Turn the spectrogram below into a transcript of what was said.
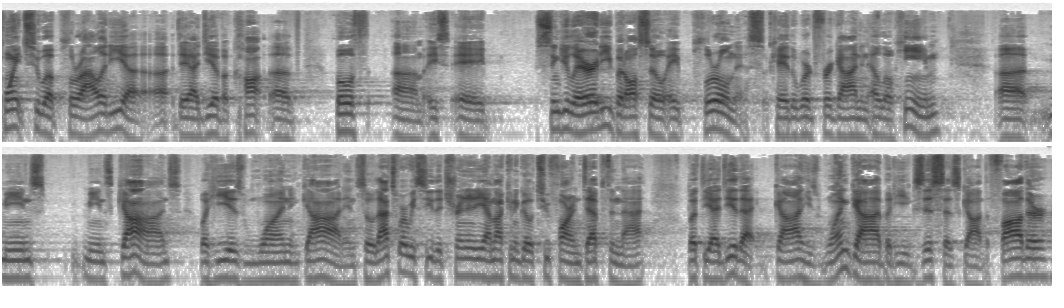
point to a plurality, the idea of, a, of both um, a, a, singularity but also a pluralness. Okay, the word for God in Elohim uh, means means gods, but He is one God, and so that's where we see the Trinity. I'm not going to go too far in depth in that, but the idea that God, He's one God, but He exists as God the Father,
